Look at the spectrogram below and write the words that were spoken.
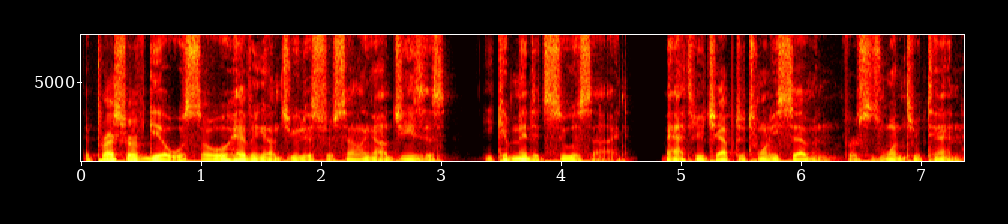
The pressure of guilt was so heavy on Judas for selling out Jesus, he committed suicide. Matthew chapter 27, verses 1 through 10.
